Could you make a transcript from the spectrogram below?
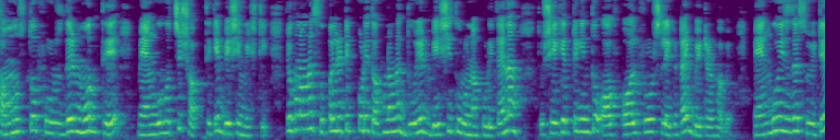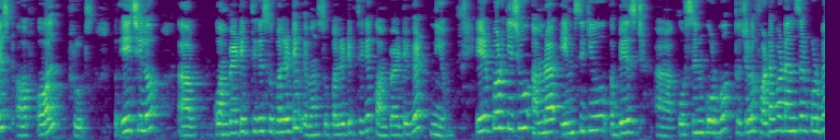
সমস্ত ফ্রুটসদের মধ্যে ম্যাঙ্গো হচ্ছে সব থেকে বেশি মিষ্টি। যখন আমরা সুপারলেটিভ করি, তখন আমরা দুয়ের বেশি তুলনা করি, তাই না? তো সেই ক্ষেত্রে কিন্তু অফ অল ফ্রুটস লেখাটাই বেটার হবে। Mango is the sweetest of all fruits তো এই ছিল কম্পারেটিভ থেকে সুপারলেটিভ এবং সুপারলেটিভ থেকে কম্পারেটিভের নিয়ম। এরপর কিছু আমরা এমসিকিউ বেসড কোশ্চেন করব। তো চলো ফটাফট অ্যান্সার করবে।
